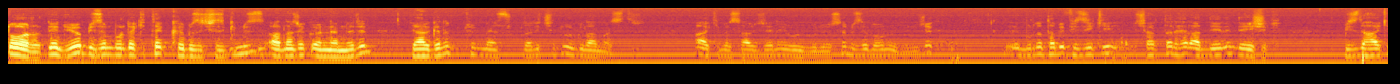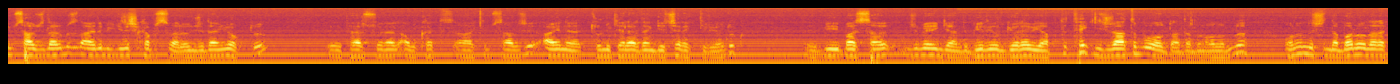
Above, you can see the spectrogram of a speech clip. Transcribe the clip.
doğru. Ne diyor? Bizim buradaki tek kırmızı çizgimiz alınacak önlemlerin yargının tüm mensupları için uygulanmasıdır. Hakim ve savcıya ne uyguluyorsa bize de onu uygulayacak. E, Burada tabii fiziki şartlar her adliyenin değişik. Bizde hakim savcılarımızın ayrı bir giriş kapısı var. Önceden yoktu. E, Personel, avukat, hakim, savcı aynı turnikelerden geçerek giriyorduk. E, Bir başsavcı bey geldi, bir yıl görev yaptı. Tek icraatı bu oldu adamın olumlu. Onun dışında baro olarak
